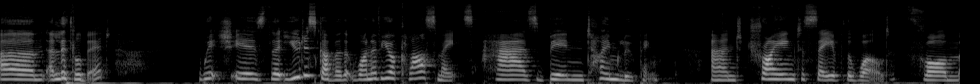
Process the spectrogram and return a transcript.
um, a little bit. Which is that you discover that one of your classmates has been time looping and trying to save the world from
